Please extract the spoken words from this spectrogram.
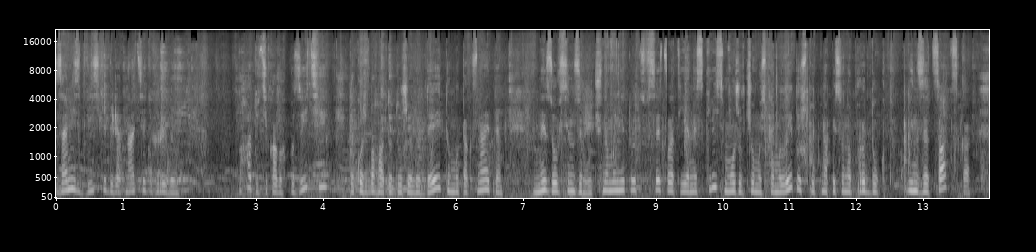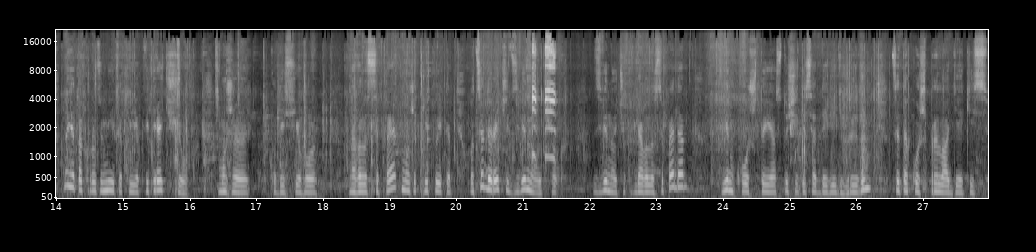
замість 219 гривень. Багато цікавих позицій, також багато дуже людей, тому так знаєте, не зовсім зручно мені тут все. Є не скрізь, можу в чомусь помилитись. Тут написано продукт інзецацка. Ну я так розумію, такий як вітрячок. Може кудись його на велосипед може кріпити. Оце, до речі, дзвіночок. Дзвіночок для велосипеда. Він коштує 169 гривень. Це також приладдя якісь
